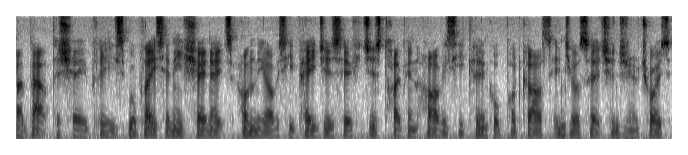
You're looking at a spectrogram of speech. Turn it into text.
about the show, please. We'll place any show notes on the RVC pages. So if you just type in RVC Clinical Podcast into your search engine of choice,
